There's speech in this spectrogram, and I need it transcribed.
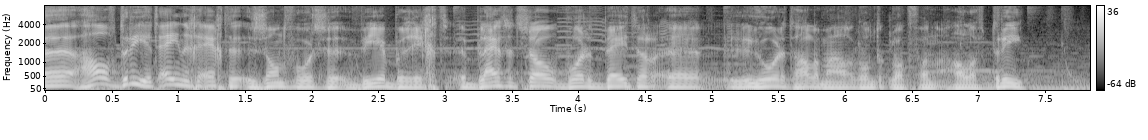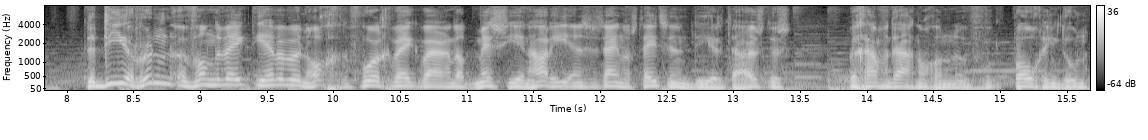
Eh, half drie, het enige echte Zandvoortse weerbericht. Eh, blijft het zo, wordt het beter. Eh, u hoort het allemaal rond de klok van half drie. De dieren van de week, die hebben we nog. Vorige week waren dat Messi en Harry... en ze zijn nog steeds in het dierenthuis. Dus we gaan vandaag nog een poging doen...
